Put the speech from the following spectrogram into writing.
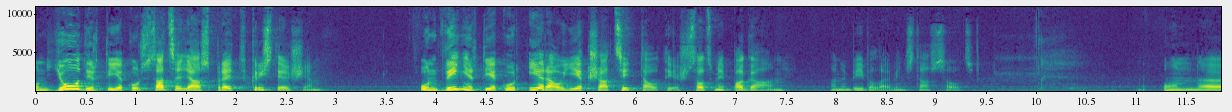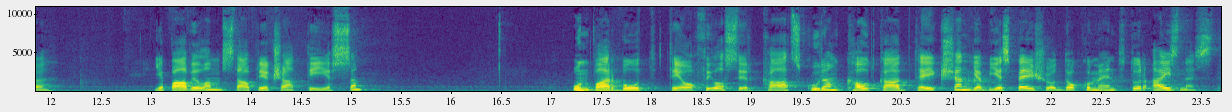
Un jūdi ir tie, kur saceļās pret kristiešiem. Un viņi ir tie, kur ierauj iekšā citautieši, saucamie pagāni. Man ir Bībelē viņus tā sauc. Un, eh, ja Pāvilam stāv priekšā tiesa, un varbūt Teofils ir kāds, kuram kaut kāda teikšana, ja iespēja šo dokumentu tur aiznest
